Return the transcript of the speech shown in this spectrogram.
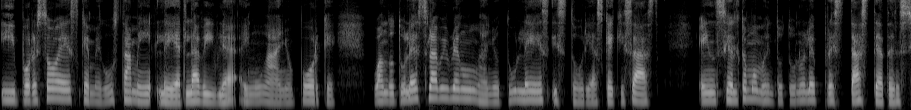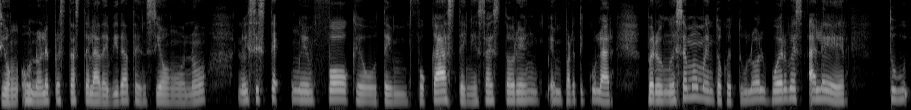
Y por eso es que me gusta a mí leer la Biblia en un año, porque cuando tú lees la Biblia en un año, tú lees historias que quizás en cierto momento tú no le prestaste atención o no le prestaste la debida atención o no, no hiciste un enfoque o te enfocaste en esa historia en, en particular, pero en ese momento que tú lo vuelves a leer, tú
